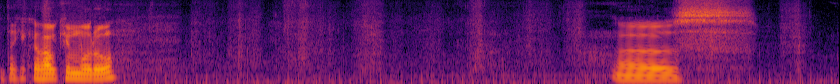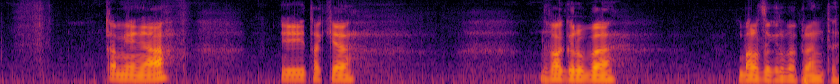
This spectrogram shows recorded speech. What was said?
I takie kawałki muru. e, Z kamienia i takie dwa grube, bardzo grube pręty.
